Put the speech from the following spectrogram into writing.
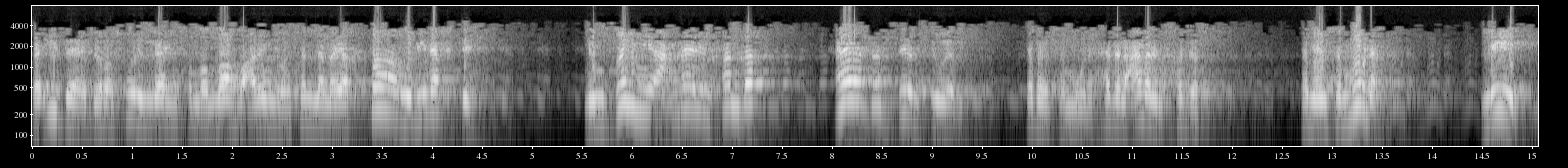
فإذا برسول الله صلى الله عليه وسلم يختار لنفسه من ضمن أعمال الخندق هذا الديرتي ويرد كما يسمونه هذا العمل القذر كما يسمونه ليه؟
